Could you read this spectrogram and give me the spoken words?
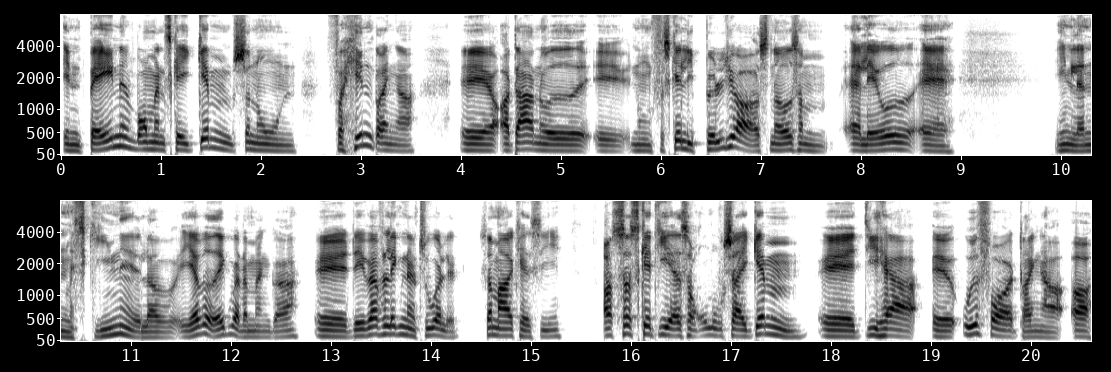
en bane, hvor man skal igennem sådan nogle forhindringer, øh, og der er noget, øh, nogle forskellige bølger og sådan noget, som er lavet af en eller anden maskine, eller jeg ved ikke, hvad der man gør. Øh, det er i hvert fald ikke naturligt. Så meget kan jeg sige. Og så skal de altså ro sig igennem øh, de her øh, udfordringer, og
